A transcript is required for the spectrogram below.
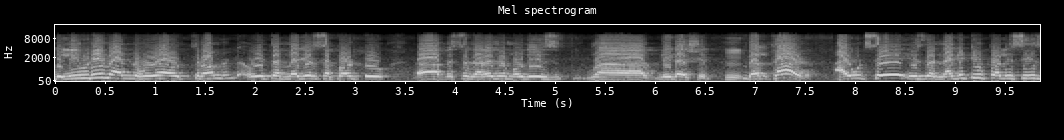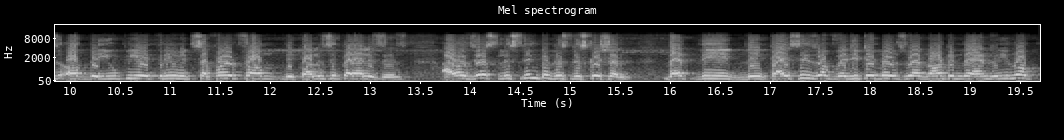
believed him and who have thronged with a major support to uh, Mr. Narendra Modi's uh, leadership. The third, I would say, is the negative policies of the UPA 3 which suffered from the policy paralysis. I was just listening to this discussion that the, the prices of vegetables were not in the hands. You know,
